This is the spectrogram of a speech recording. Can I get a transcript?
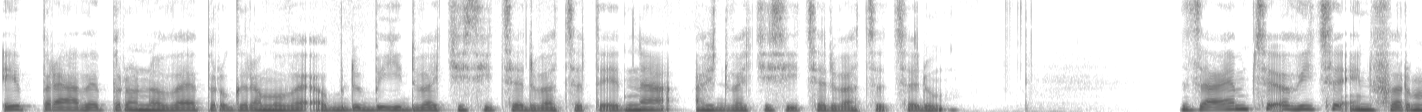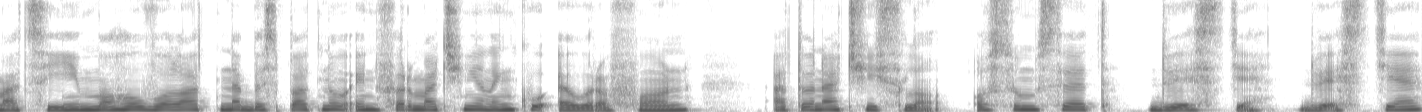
i právě pro nové programové období 2021 až 2027. Zájemci o více informací mohou volat na bezplatnou informační linku Eurofon, a to na číslo 800 200 200,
